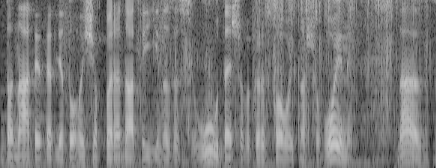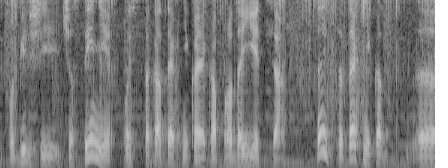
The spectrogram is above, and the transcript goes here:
донатите для того, щоб передати її на ЗСУ, те, що використовують наші воїни. По більшій частині ось така техніка, яка продається, це, це техніка е,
